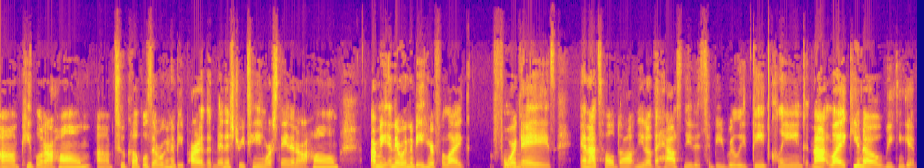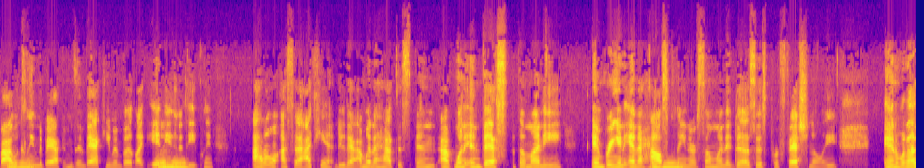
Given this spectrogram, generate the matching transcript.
um, people in our home, um, two couples that were going to be part of the ministry team were staying in our home. I mean, and they were going to be here for like 4 mm-hmm. days. And I told Dalton, you know, the house needed to be really deep cleaned. Not like, you know, we can get by mm-hmm. with cleaning the bathrooms and vacuuming, but like it mm-hmm. needed a mm-hmm. deep clean. I don't, I said, I can't do that. I'm going to have to spend, I want to invest the money in bringing in a house mm-hmm. cleaner, someone that does this professionally. And when I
